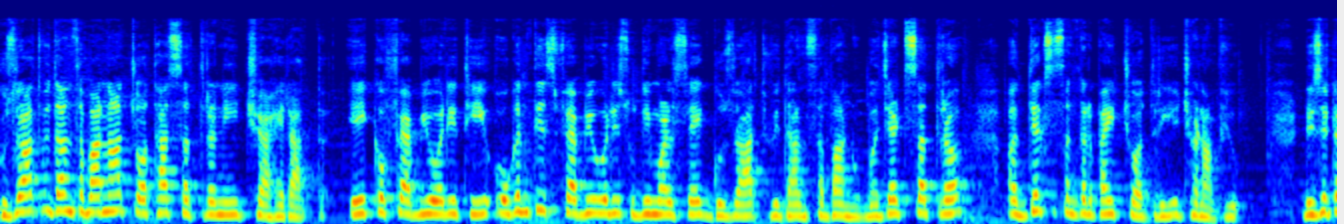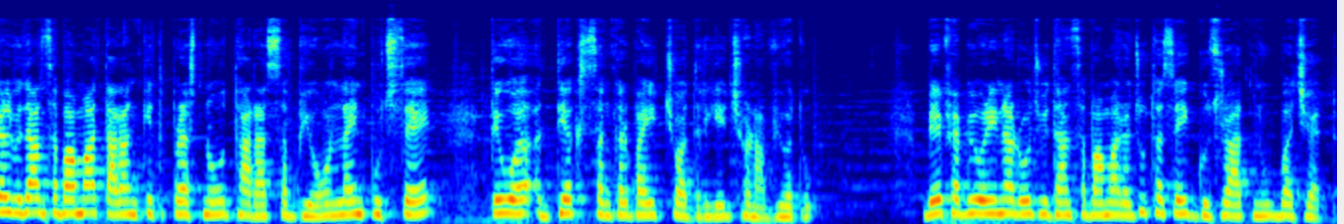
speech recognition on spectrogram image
ગુજરાત વિધાનસભાના ચોથા સત્રની જાહેરાત. એક ફેબ્રુઆરીથી ઓગણત્રીસ ફેબ્રુઆરી સુધી મળશે ગુજરાત વિધાનસભાનું બજેટ સત્ર, અધ્યક્ષ શંકરભાઈ ચૌધરીએ જણાવ્યું. ડિજિટલ વિધાનસભામાં તારાંકિત પ્રશ્નો ધારાસભ્યો ઓનલાઈન પૂછશે, તેવું અધ્યક્ષ શંકરભાઈ ચૌધરીએ જણાવ્યું હતું. બે ફેબ્રુઆરીના રોજ વિધાનસભામાં રજૂ થશે ગુજરાતનું બજેટ.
